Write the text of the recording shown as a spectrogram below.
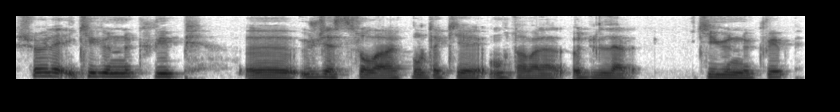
Şöyle 2 günlük VIP e, ücretsiz olarak buradaki muhtemelen ödüller 2 günlük VIP.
